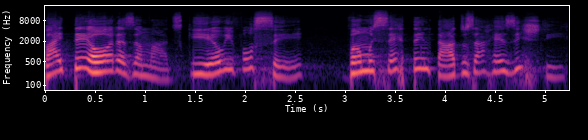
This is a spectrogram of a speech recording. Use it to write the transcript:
Vai ter horas, amados, que eu e você vamos ser tentados a resistir.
